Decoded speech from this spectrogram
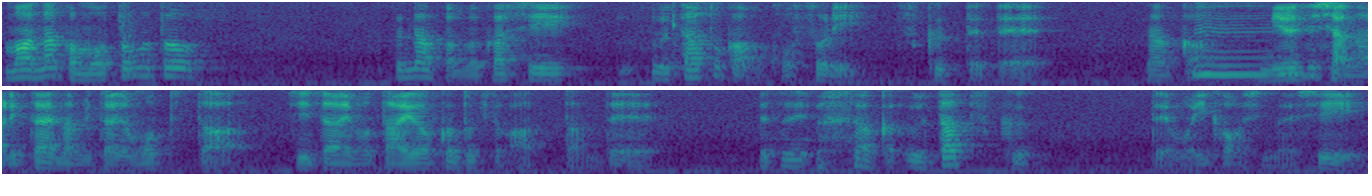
まあなんかもともとなんか昔歌とかもこっそり作っててなんかミュージシャンになりたいなみたいに思ってた時代も大学の時とかあったんで別になんか歌作ってもいいかもしれないし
